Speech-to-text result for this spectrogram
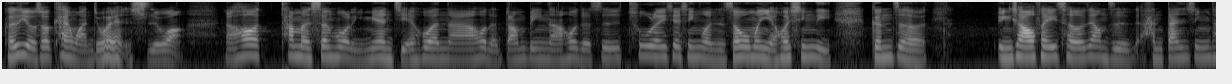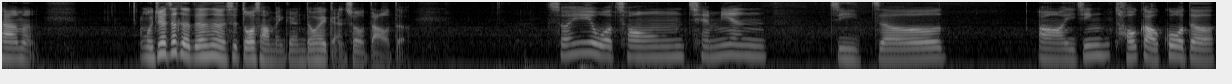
可是有时候看完就会很失望。然后他们生活里面结婚啊，或者当兵啊，或者是出了一些新闻的时候，我们也会心里跟着。云霄飞车这样子，很担心他们。我觉得这个真的是多少每个人都会感受到的。所以我从前面几则啊已经投稿过的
